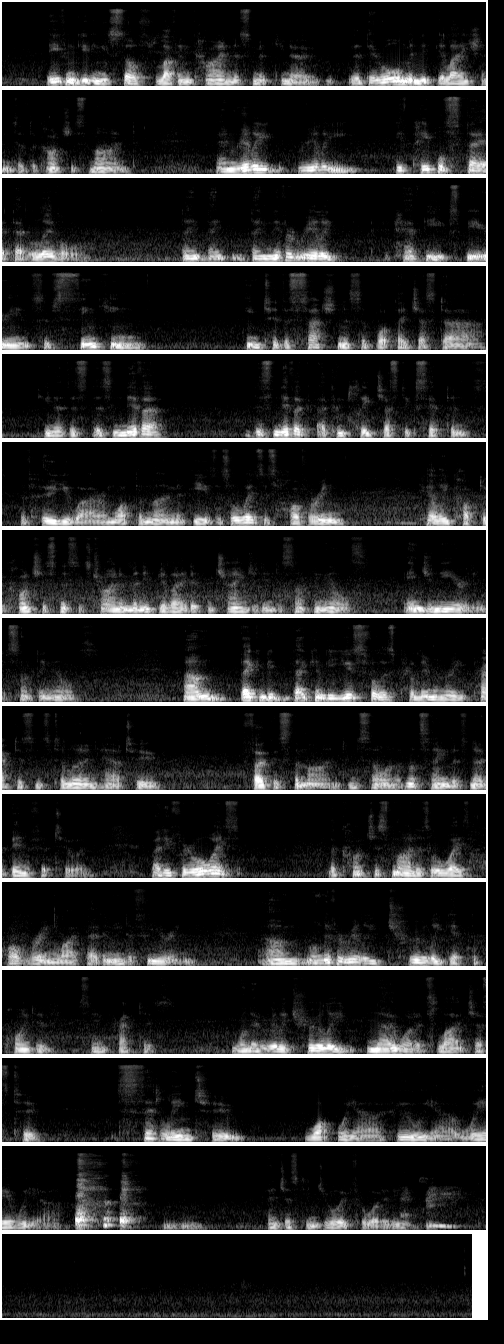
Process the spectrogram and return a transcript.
even giving yourself loving kindness, you know, that they're all manipulations of the conscious mind. And really, really, if people stay at that level, they, they, they never really have the experience of sinking into the suchness of what they just are. You know, there's, there's never there's never a complete just acceptance of who you are and what the moment is. It's always this hovering helicopter consciousness that's trying to manipulate it and change it into something else, engineer it into something else. Um, they can be they can be useful as preliminary practices to learn how to focus the mind and so on. I'm not saying there's no benefit to it, but if we're always the conscious mind is always hovering like that and interfering, um, we'll never really truly get the point of Zen practice we'll never really truly know what it's like just to settle into what we are, who we are, where we are, mm-hmm. and just enjoy it for what it is.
